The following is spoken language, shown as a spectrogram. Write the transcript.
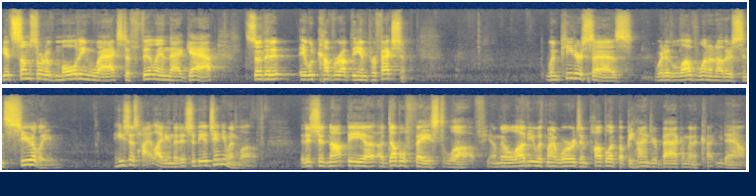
get some sort of molding wax to fill in that gap so that it, it would cover up the imperfection. When Peter says we're to love one another sincerely, he's just highlighting that it should be a genuine love that it should not be a, a double faced love. You know, I'm going to love you with my words in public, but behind your back, I'm going to cut you down.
